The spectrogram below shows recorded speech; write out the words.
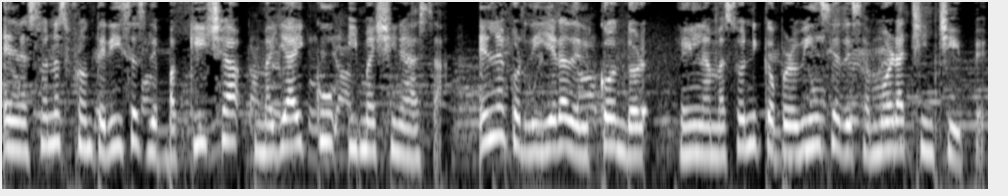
en las zonas fronterizas de Paquicha, Mayaicu y Machinaza, en la cordillera del Cóndor, en la amazónica provincia de Zamora Chinchipe.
